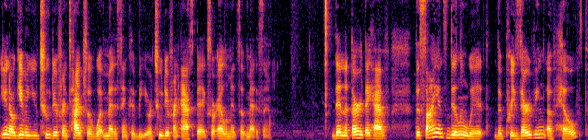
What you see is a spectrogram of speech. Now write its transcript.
you know, giving you two different types of what medicine could be, or two different aspects or elements of medicine. Then the third, they have the science dealing with the preserving of health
